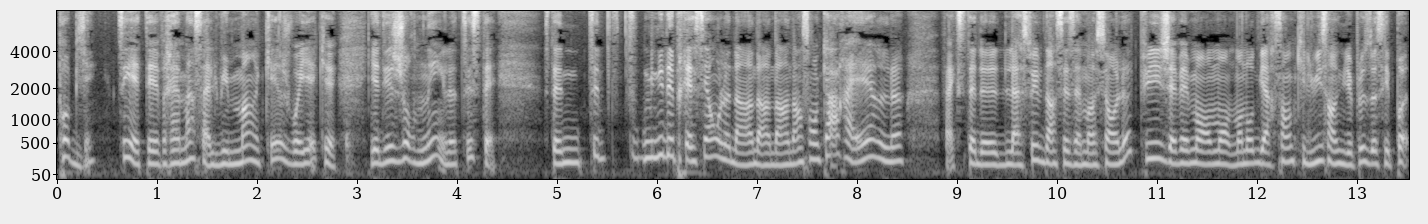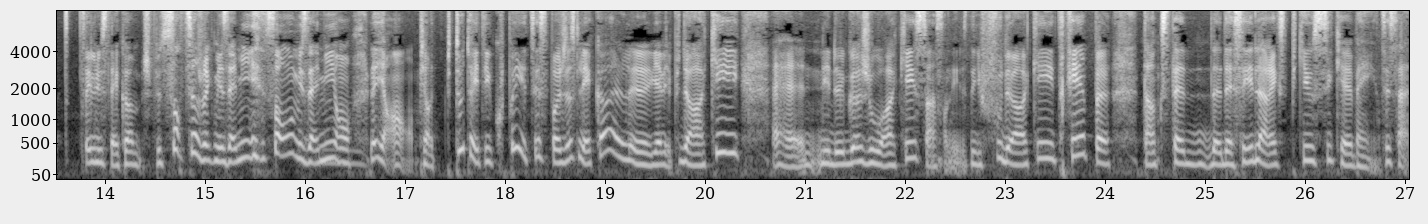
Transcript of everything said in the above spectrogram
pas bien. Tu sais, elle était vraiment, ça lui manquait. Je voyais que il y a des journées là, tu sais, c'était c'était une petite, mini dépression là dans, dans, dans, son cœur à elle. Là. Fait que c'était de, la suivre dans ses émotions là. Puis j'avais mon, mon, mon, autre garçon qui lui s'ennuyait plus de ses potes. sais lui c'était comme je peux sortir jouer avec mes amis? Ils sont mes amis? On, là ont, puis tout a été coupé. Tu sais c'est pas juste l'école. Il y avait plus de hockey. Euh, les deux gars jouent au hockey. Ça sont des, fous de hockey, trip. Donc c'était d'essayer de leur expliquer aussi que ben tu sais ça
